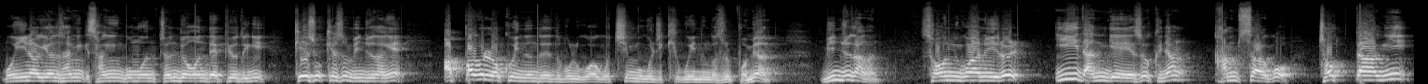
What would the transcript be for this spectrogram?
뭐 이낙연 상임고문, 전병헌 대표 등이 계속해서 민주당에 압박을 넣고 있는데도 불구하고 침묵을 지키고 있는 것을 보면 민주당은 선관위를 이 단계에서 그냥 감싸고 적당히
